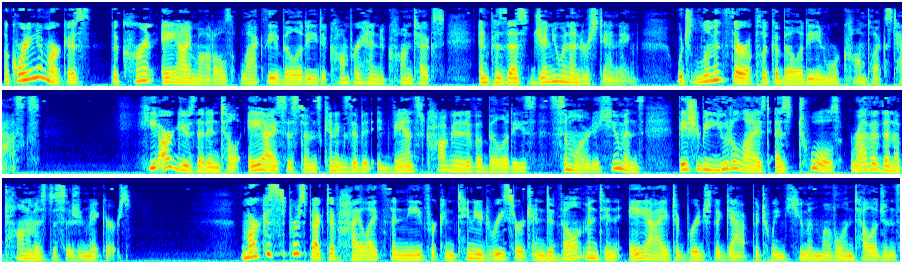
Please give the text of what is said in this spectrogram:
According to Marcus, the current AI models lack the ability to comprehend context and possess genuine understanding, which limits their applicability in more complex tasks. He argues that until AI systems can exhibit advanced cognitive abilities similar to humans, they should be utilized as tools rather than autonomous decision makers. Marcus's perspective highlights the need for continued research and development in AI to bridge the gap between human level intelligence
